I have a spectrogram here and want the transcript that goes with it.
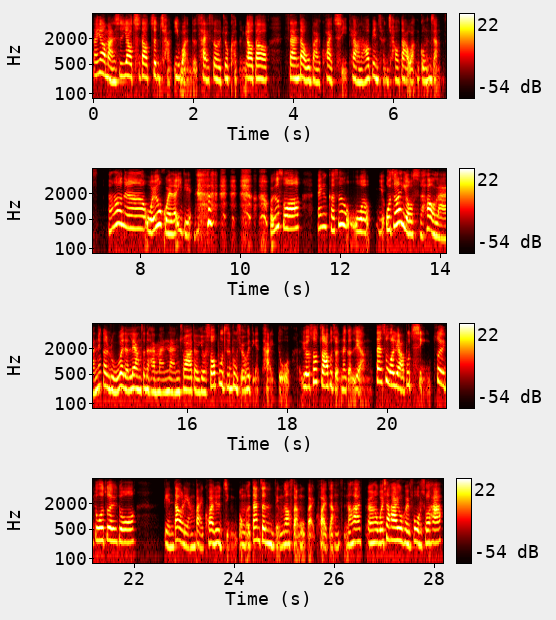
那要么是要吃到正常一碗的菜色，就可能要到三到五百块起跳，然后变成超大碗工这样子。然后呢，我又回了一点，我就说。哎、可是我我觉得有时候啦，那个卤味的量真的还蛮难抓的，有时候不知不觉会点太多，有时候抓不准那个量。但是我了不起，最多最多点到两百块就紧绷了，但真的点不到三五百块这样子。然后他，嗯，微笑他又回复我说，他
